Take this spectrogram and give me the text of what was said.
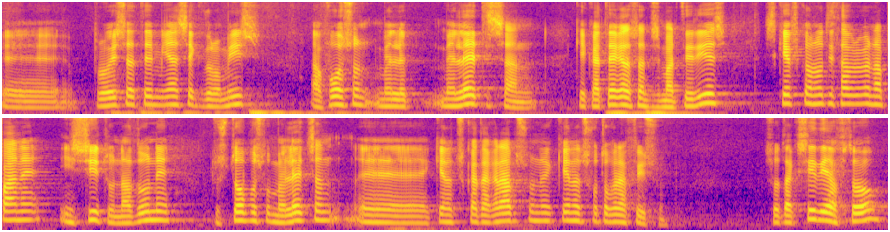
ε, προείσταται μιας εκδρομής αφού όσων μελέτησαν και κατέγραψαν τις μαρτυρίες σκέφτηκαν ότι θα έπρεπε να πάνε in situ, να δούνε τους τόπους που μελέτησαν ε, και να τους καταγράψουν και να τους φωτογραφίσουν. Στο ταξίδι αυτό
